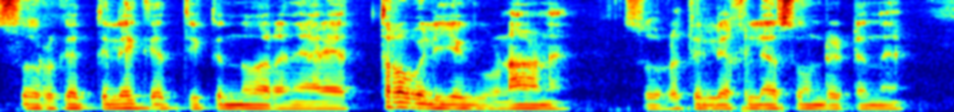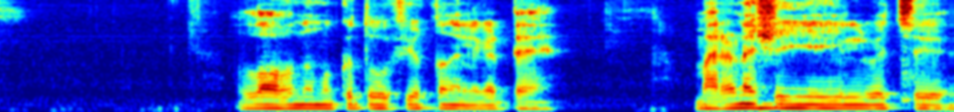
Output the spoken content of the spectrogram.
സ്വർഗത്തിലേക്ക് എത്തിക്കുന്നു പറഞ്ഞാൽ എത്ര വലിയ ഗുണമാണ് സൂറത്തുൽ ഇഖ്ലാസ് കൊണ്ട് കിട്ടുന്നത് അള്ളാഹു നമുക്ക് തോഫിയൊക്കെ നൽകട്ടെ. മരണശയ്യയിൽ വെച്ച്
